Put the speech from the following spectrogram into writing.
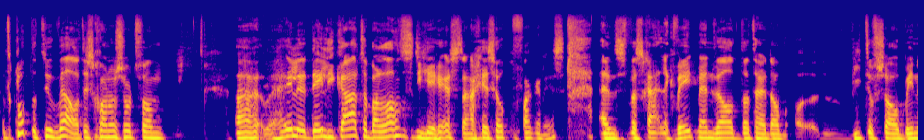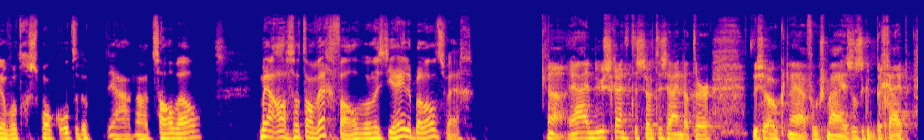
het klopt natuurlijk wel. Het is gewoon een soort van uh, hele delicate balans die heerst daar in zo'n gevangenis. En waarschijnlijk weet men wel dat er dan wiet of zo binnen wordt gesmokkeld. Dat, ja, nou, het zal wel. Maar ja, als dat dan wegvalt, dan is die hele balans weg. Ja, ja, en nu schijnt het dus zo te zijn dat er dus ook, nou ja, volgens mij, zoals ik het begrijp,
